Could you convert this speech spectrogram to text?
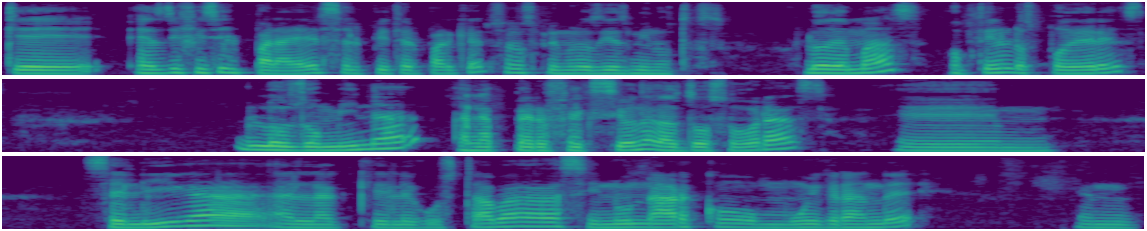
que es difícil para él ser Peter Parker son los primeros 10 minutos. Lo demás, obtiene los poderes, los domina a la perfección a las dos horas. Em, se liga a la que le gustaba sin un arco muy grande en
